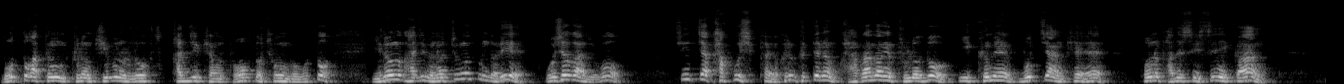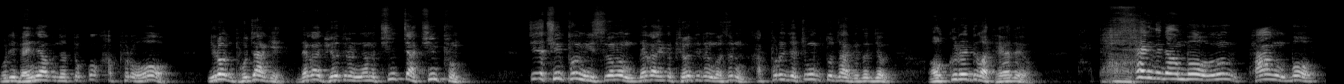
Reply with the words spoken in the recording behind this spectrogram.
로또 같은 그런 기분으로도 간직하면 더욱더 좋은 거고 또 이런 거 가지면은 중국 분들이 오셔가지고 진짜 갖고 싶어요. 그리고 그때는 과감하게 불러도 이 금액 못지않게 돈을 받을 수 있으니까 우리 매니아분들도 꼭 앞으로 이런 도자기 내가 비워드렸냐면 진짜 진품 진짜 진품이 있으면 내가 이거 비워드리는 것은 앞으로 이제 중국 도자기도 좀 업그레이드가 돼야 돼요. 다 그냥 뭐방뭐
